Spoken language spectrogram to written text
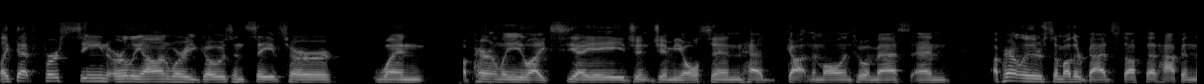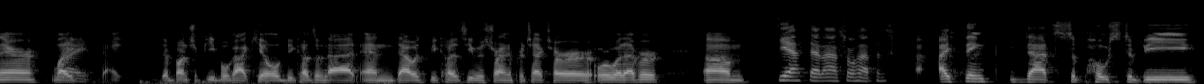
like that first scene early on where he goes and saves her when apparently like CIA agent Jimmy Olsen had gotten them all into a mess and apparently there's some other bad stuff that happened there like right. A bunch of people got killed because of that and that was because he was trying to protect her or whatever um, yeah that asshole happens I think that's supposed to be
